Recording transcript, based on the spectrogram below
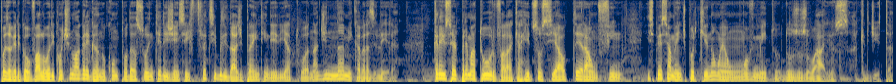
pois agregou valor e continua agregando com toda a sua inteligência e flexibilidade para entender e atuar na dinâmica brasileira. Creio ser prematuro falar que a rede social terá um fim, especialmente porque não é um movimento dos usuários, acredita.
